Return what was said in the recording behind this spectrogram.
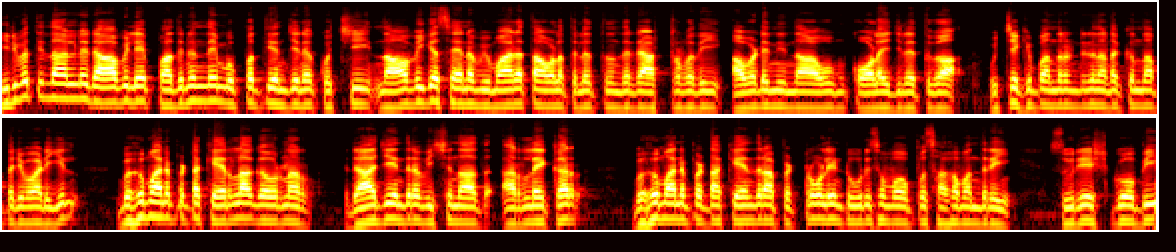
ഇരുപത്തിനാലിന് രാവിലെ പതിനൊന്ന് മുപ്പത്തിയഞ്ചിന് കൊച്ചി നാവികസേന വിമാനത്താവളത്തിലെത്തുന്ന രാഷ്ട്രപതി അവിടെ നിന്നാവും കോളേജിലെത്തുക. ഉച്ചയ്ക്ക് പന്ത്രണ്ടിന് നടക്കുന്ന പരിപാടിയിൽ ബഹുമാനപ്പെട്ട കേരള ഗവർണർ രാജേന്ദ്ര വിശ്വനാഥ് അർലേക്കർ ബഹുമാനപ്പെട്ട കേന്ദ്ര പെട്രോളിയം ടൂറിസം വകുപ്പ് സഹമന്ത്രി സുരേഷ് ഗോപി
